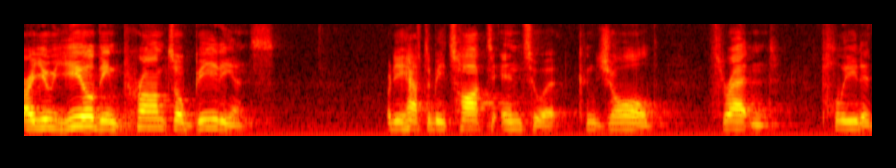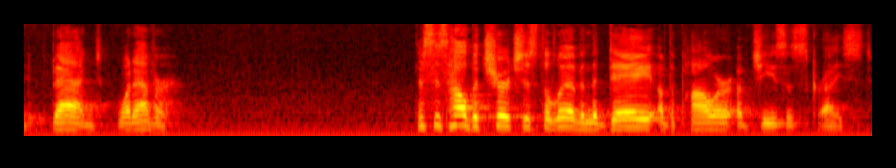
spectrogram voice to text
Are you yielding prompt obedience? Or do you have to be talked into it, cajoled, threatened, pleaded, begged, whatever? This is how the church is to live in the day of the power of Jesus Christ.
